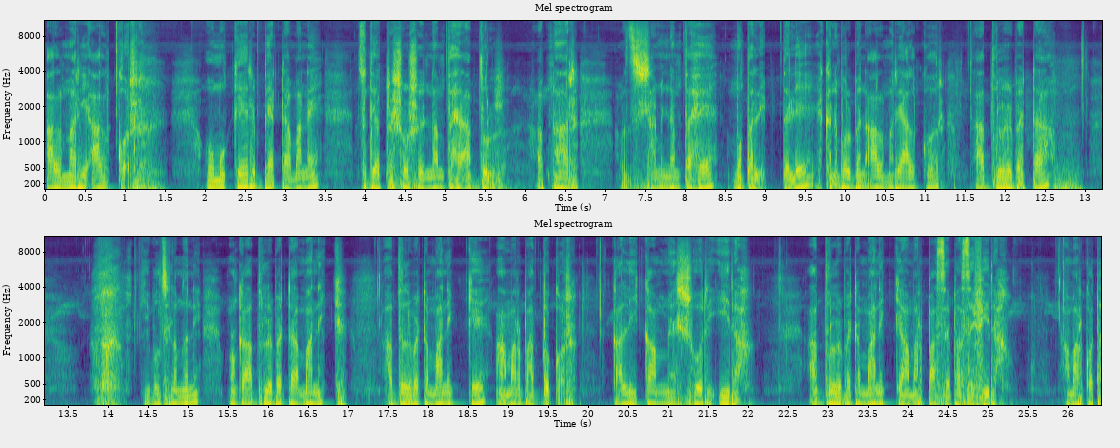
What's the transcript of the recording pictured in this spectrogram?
আলমারি আলকর। অমুকের বেটা মানে যদি আপনার শ্বশুরের নাম তাহে আব্দুল, আপনার স্বামীর নাম তাহে মোতালিব। তাহলে এখানে বলবেন আলমারি আলকর আব্দুলের বেটা, কি বলছিলাম জানি? মনে করি বেটা মানিক, আব্দুলের বেটা মানিককে আমার বাধ্য কর কালী কামেশ্বরী ইরা। আব্দুলের বেটা মানিককে আমার পাশে পাশে ফিরা। আমার কথা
